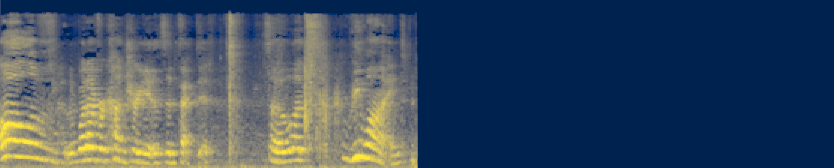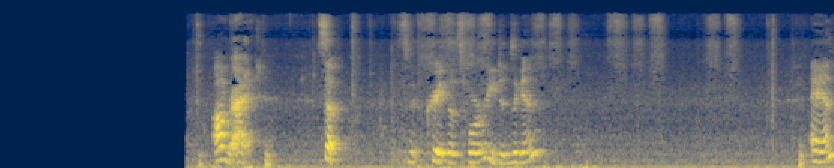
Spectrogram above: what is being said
all of whatever country is infected. So let's rewind. All right. So let's create those four regions again. And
